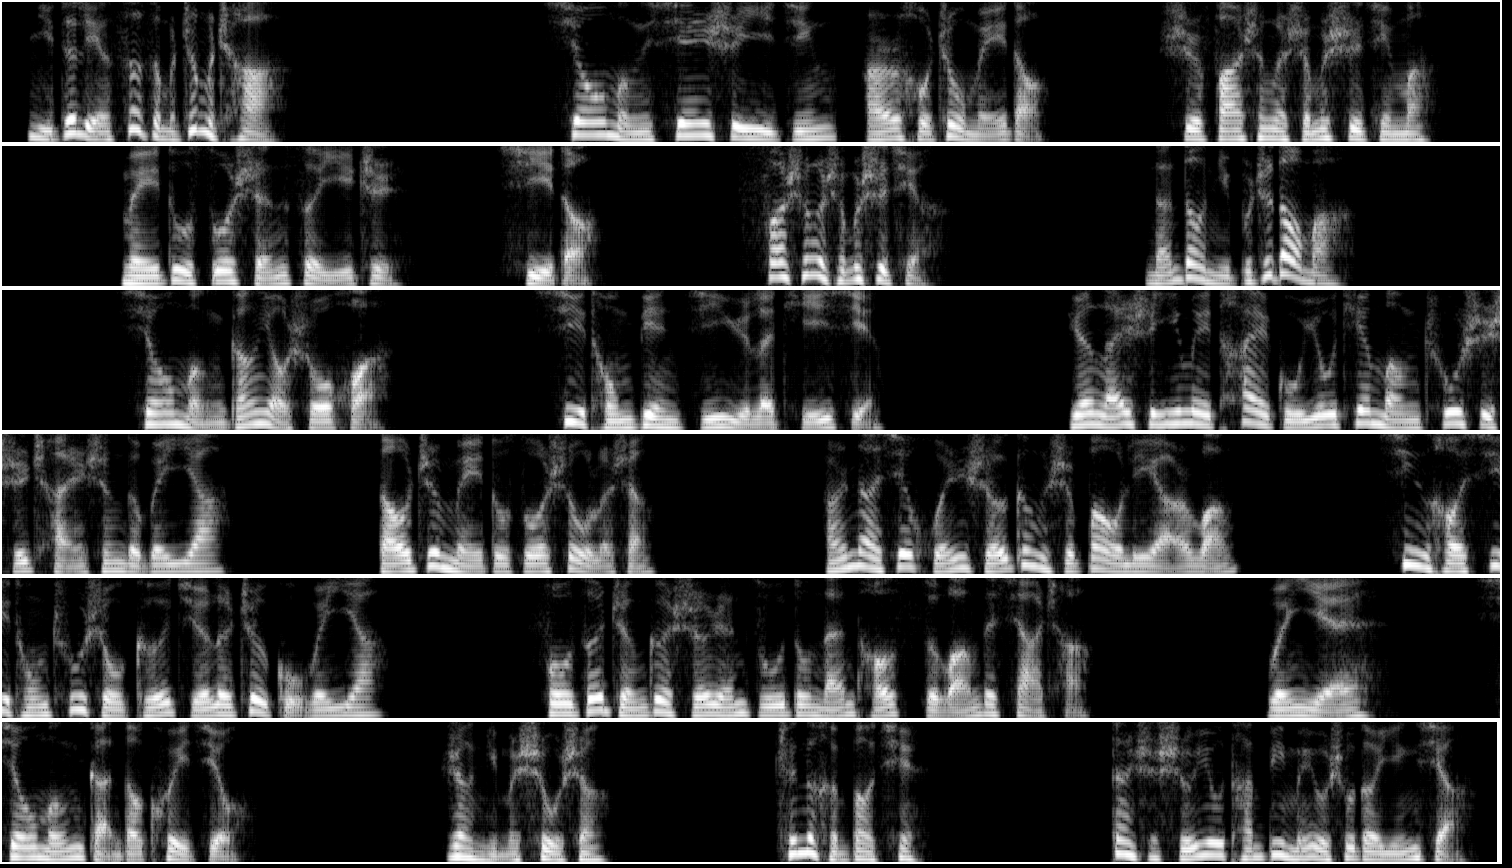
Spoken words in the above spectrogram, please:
你的脸色怎么这么差？萧猛先是一惊，而后皱眉道：“是发生了什么事情吗？”美杜莎神色一滞，气道。发生了什么事情？难道你不知道吗？萧猛刚要说话，系统便给予了提醒。原来是因为太古幽天蟒出世时产生的威压，导致美杜莎受了伤，而那些魂蛇更是爆裂而亡。幸好系统出手隔绝了这股威压，否则整个蛇人族都难逃死亡的下场。闻言，萧猛感到愧疚，让你们受伤。真的很抱歉，但是蛇幽潭并没有受到影响，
